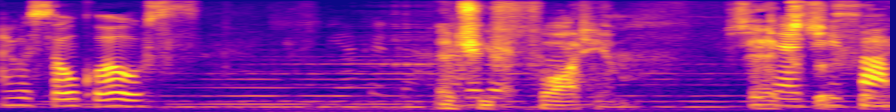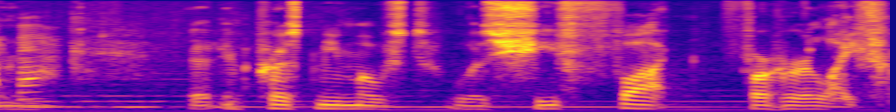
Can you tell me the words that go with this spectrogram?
I was so close. And she fought him. She That's did. the She thing fought back. that impressed me most was she fought for her life.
